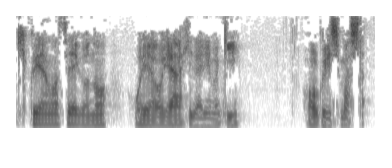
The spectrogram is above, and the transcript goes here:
菊山聖吾のおやおや左巻きお送りしました。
